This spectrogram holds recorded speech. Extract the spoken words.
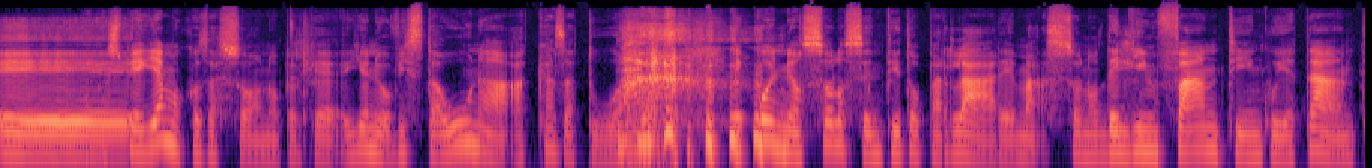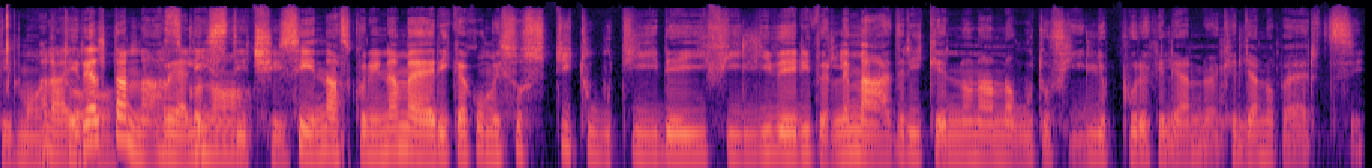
e... Ecco, spieghiamo cosa sono, perché io ne ho vista una a casa tua e poi ne ho solo sentito parlare, ma sono degli infanti inquietanti, molto allora, in realtà nascono, realistici. Sì, nascono in America come sostituti dei figli veri per le madri che non hanno avuto figli oppure che li hanno, che li hanno persi.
